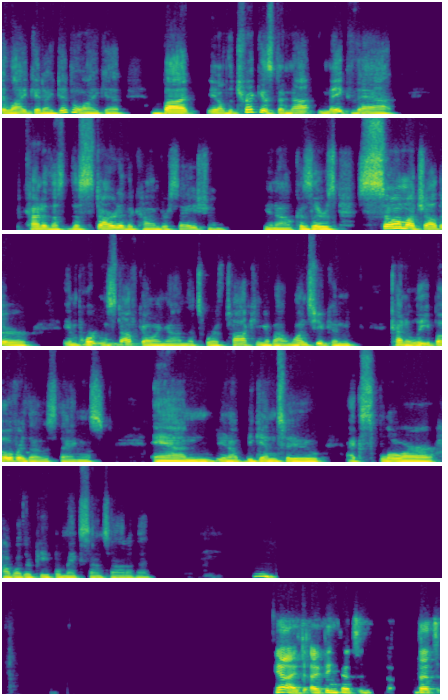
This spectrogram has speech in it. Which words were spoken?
like it, I didn't like it. But you know, the trick is to not make that kind of the, the start of the conversation, you know, because there's so much other important stuff going on that's worth talking about once you can kind of leap over those things and you know begin to explore how other people make sense out of it yeah I, I, think that's that's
